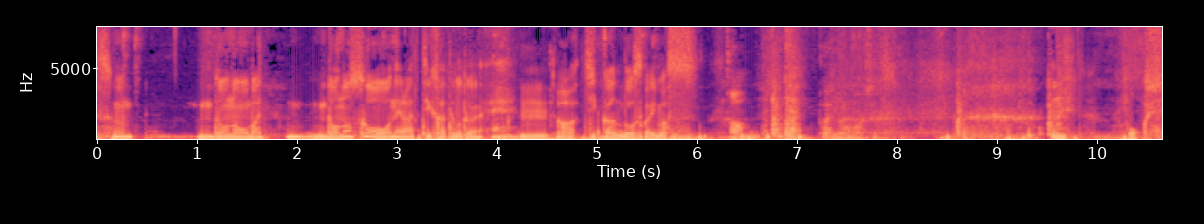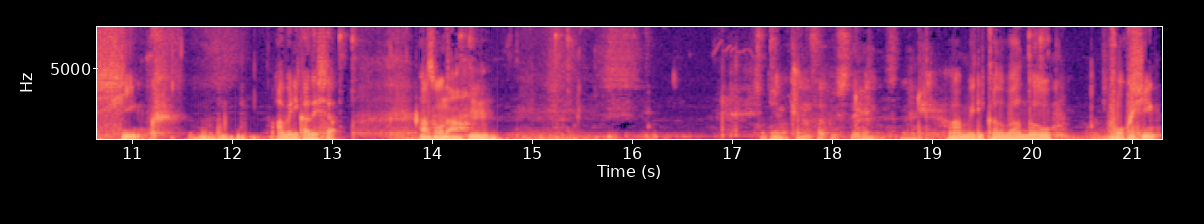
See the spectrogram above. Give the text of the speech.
その、どのおば、どの層を狙っていくかってことだね。うん。あ、時間どうすか？います。あ、タイマー回してボクシング。アメリカでした。あ、そうな。うん。ちょっと今検索してるんですけど。アメリカのバンド、ボクシング。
